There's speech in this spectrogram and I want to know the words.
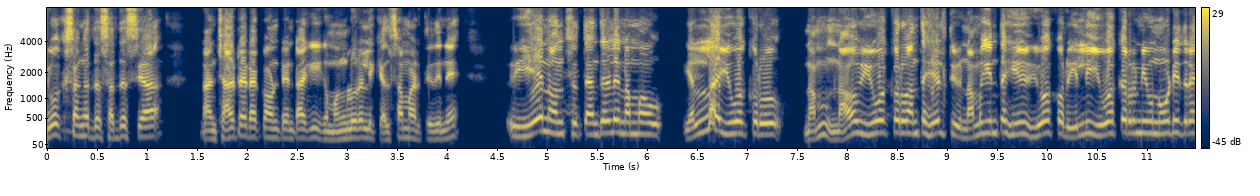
ಯುವಕ ಸಂಘದ ಸದಸ್ಯ, ನಾನು ಚಾರ್ಟೆಡ್ ಅಕೌಂಟೆಂಟ್ ಆಗಿ ಈಗ ಮಂಗಳೂರಲ್ಲಿ ಕೆಲಸ ಮಾಡ್ತಿದ್ದೀನಿ. ಏನು ಅನ್ಸುತ್ತೆ ಅಂತ ಹೇಳಿ ನಮ್ಮ ಎಲ್ಲ ಯುವಕರು ನಮ್, ನಾವು ಯುವಕರು ಅಂತ ಹೇಳ್ತೀವಿ, ನಮಗಿಂತ ಯುವಕರು, ಇಲ್ಲಿ ಯುವಕರು ನೀವು ನೋಡಿದ್ರೆ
